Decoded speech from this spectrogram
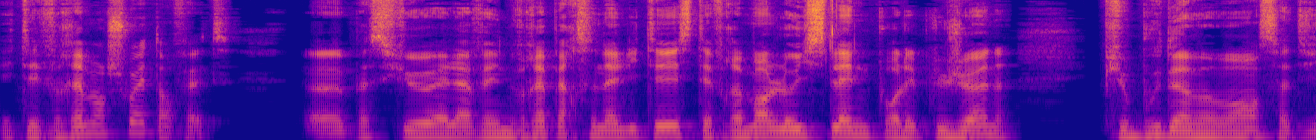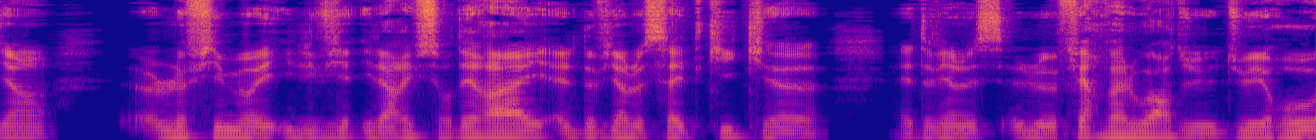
était vraiment chouette en fait Euh, parce que elle avait une vraie personnalité c'était vraiment Lois Lane pour les plus jeunes puis au bout d'un moment ça devient le film il il arrive sur des rails elle devient le sidekick euh, elle devient le, le faire valoir du, du héros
